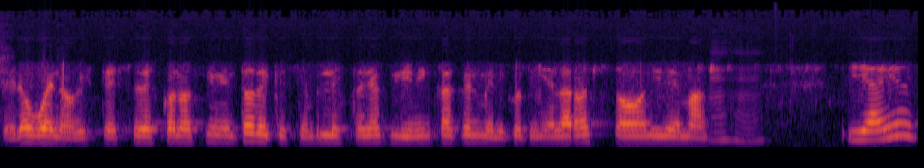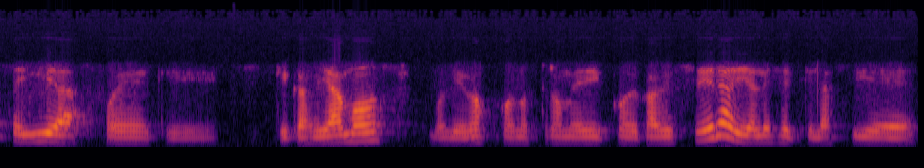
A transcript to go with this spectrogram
Pero bueno, viste, ese desconocimiento de que siempre la historia clínica, que el médico tenía la razón y demás. Y ahí enseguida fue que, que cambiamos, volvimos con nuestro médico de cabecera y él es el que la sigue.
